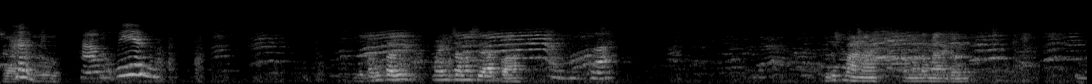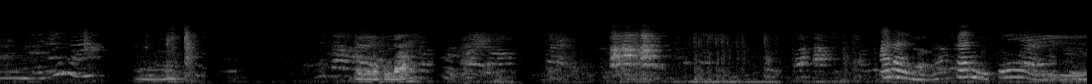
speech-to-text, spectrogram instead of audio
Jatuh. Hampir. Ya, Kamu tadi main sama siapa? Terus mana teman-teman kamu? Hmm. Udah pada pulang? Ada di sini. Di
